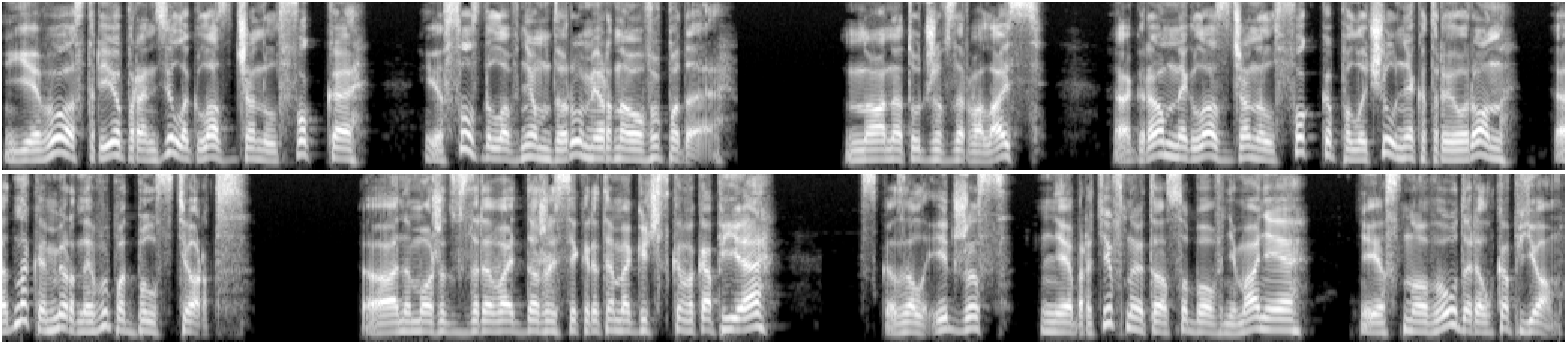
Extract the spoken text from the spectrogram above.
Его острие пронзило глаз Джанел Фокка и создало в нем дыру мирного выпада. Но она тут же взорвалась, Огромный глаз Джанел Фокка получил некоторый урон, однако мирный выпад был стерт. «Он может взрывать даже секреты магического копья», — сказал Иджис, не обратив на это особого внимания, и снова ударил копьем.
